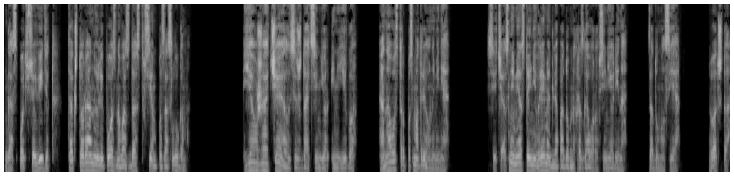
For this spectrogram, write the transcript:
«Господь все видит, так что рано или поздно воздаст всем по заслугам». Я уже отчаялась ждать сеньор Иньего. Она остро посмотрела на меня. «Сейчас не место и не время для подобных разговоров, сеньорина», — задумался я. «Вот что.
